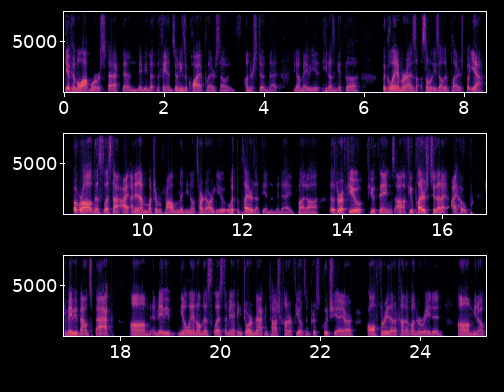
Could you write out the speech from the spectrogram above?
give him a lot more respect than maybe the, the fans do. And he's a quiet player. So it's understood that, you know, maybe he doesn't get the, the glamour as some of these other players. But yeah, overall, this list, I, I didn't have much of a problem. And, you know, it's hard to argue with the players at the end of the day. But uh, those were a few, few things, uh, a few players too that I, I hope can maybe bounce back um, and maybe you know land on this list. I mean, I think Jordan MacIntosh, Connor Fields, and Chris Cloutier are all three that are kind of underrated. Um, you know,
